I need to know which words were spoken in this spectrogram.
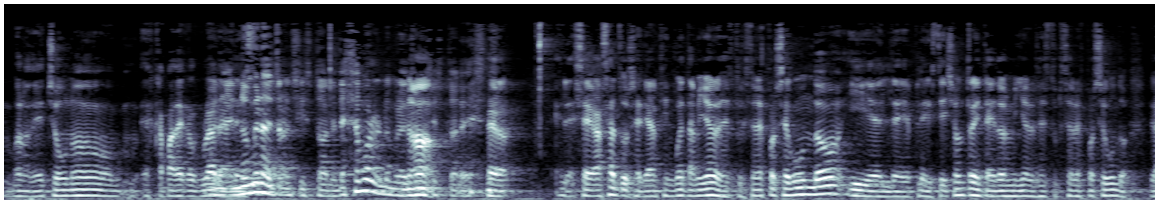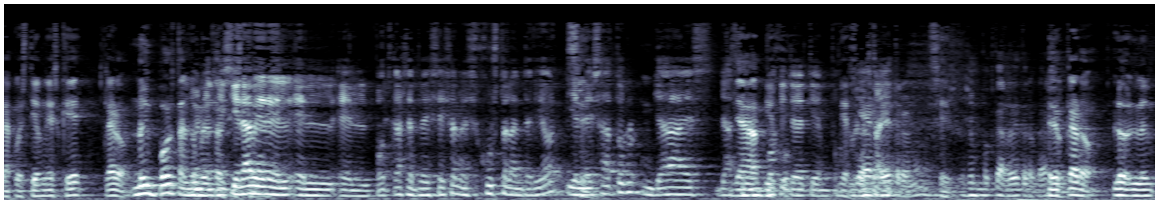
Bueno, de hecho, uno es capaz de calcular. Bueno, el el- número de transistores. Dejémoslo el número de no, transistores. pero el Sega Saturn serían 50 millones de instrucciones por segundo y el de PlayStation 32 millones de instrucciones por segundo. La cuestión es que, claro, no importa el número Bueno, de el que quiera ver el, el- el podcast de PlayStation es justo el anterior y el de Saturn ya es ya hace Ya un viejo- poquito de tiempo. viejo. Ya es Está ahí. retro, ¿no? Sí. Es un podcast retro, casi. Pero claro, lo, lo-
